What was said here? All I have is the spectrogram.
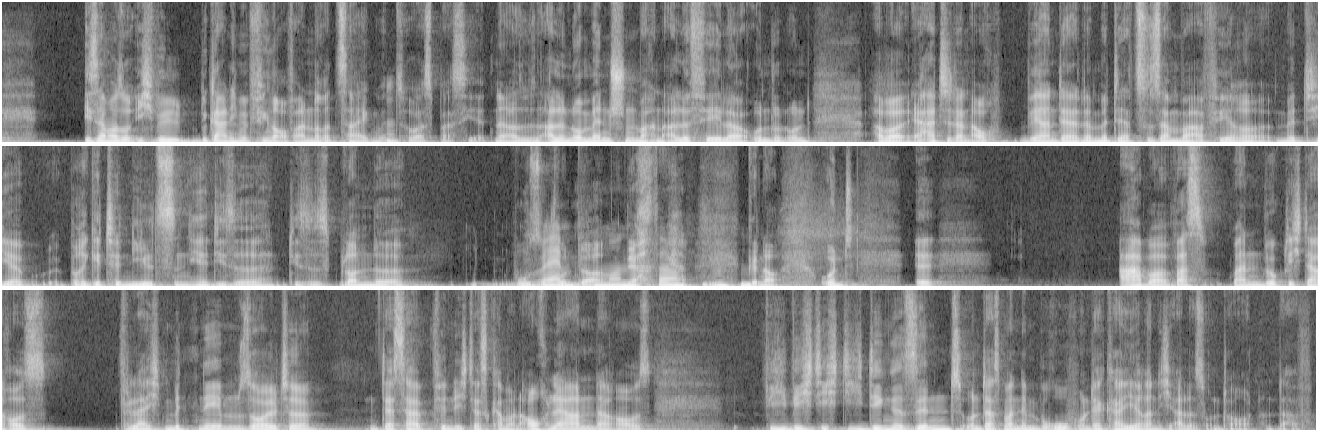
ich sag mal so, ich will gar nicht mit dem Finger auf andere zeigen, wenn sowas passiert. Ne? Also sind alle nur Menschen, machen alle Fehler und und und. Aber er hatte dann auch während der mit der zusammen war Affäre mit hier Brigitte Nielsen, hier diese, dieses blonde Busenwunder. Ja, ja, Genau. Und äh, aber was man wirklich daraus vielleicht mitnehmen sollte, deshalb finde ich, das kann man auch lernen daraus, wie wichtig die Dinge sind und dass man dem Beruf und der Karriere nicht alles unterordnen darf.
